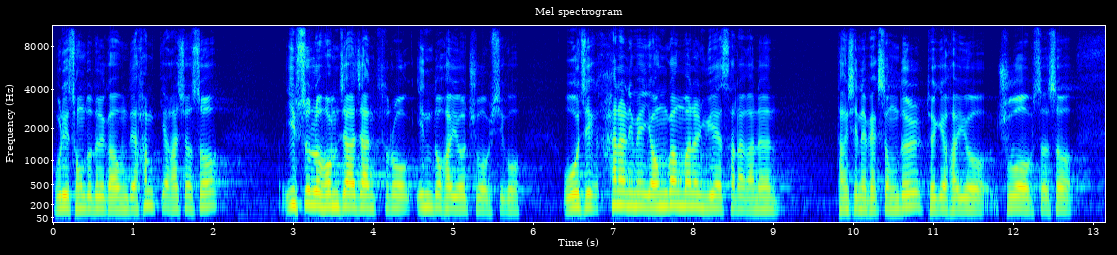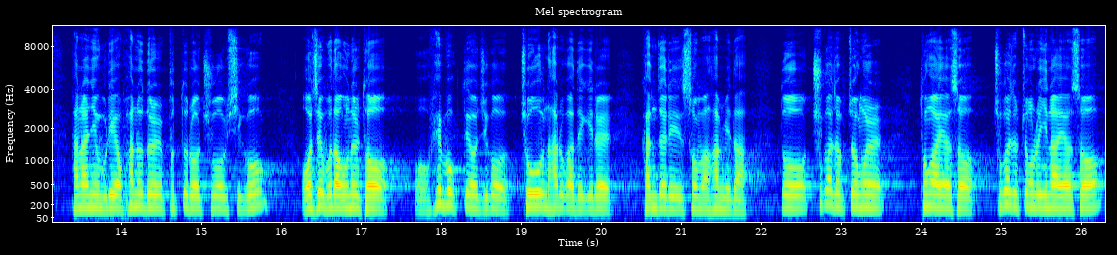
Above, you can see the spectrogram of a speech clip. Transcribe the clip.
우리 성도들 가운데 함께 하셔서 입술로 범죄하지 않도록 인도하여 주옵시고 오직 하나님의 영광만을 위해 살아가는 당신의 백성들 되게 하여 주옵소서. 하나님 우리의 환우들 붙들어 주옵시고 어제보다 오늘 더 어, 회복되어지고 좋은 하루가 되기를 간절히 소망합니다. 또 추가 접종을 통하여서 추가 접종으로 인하여서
